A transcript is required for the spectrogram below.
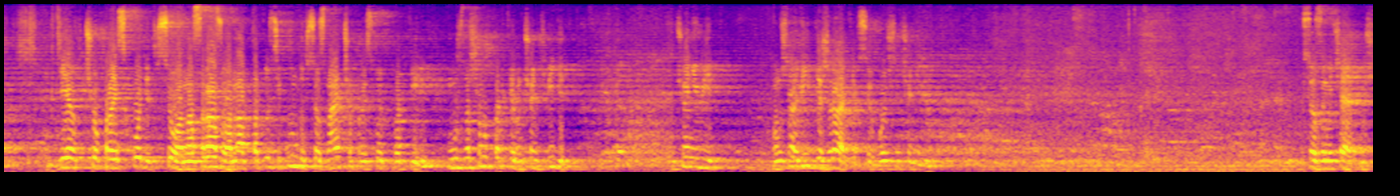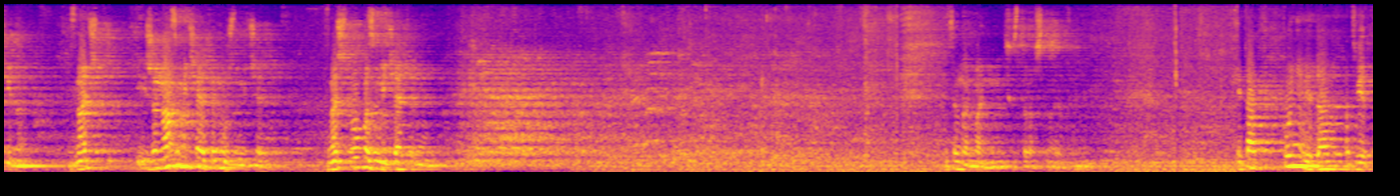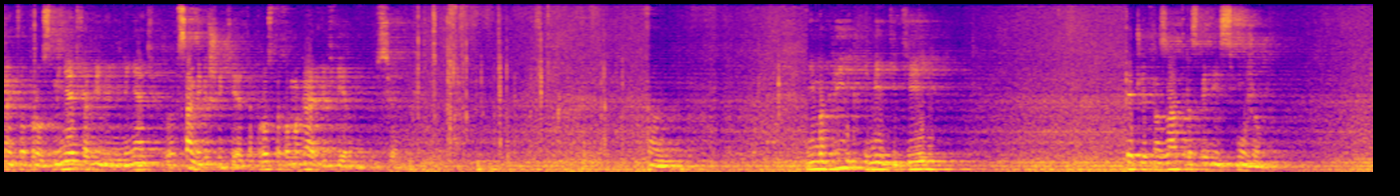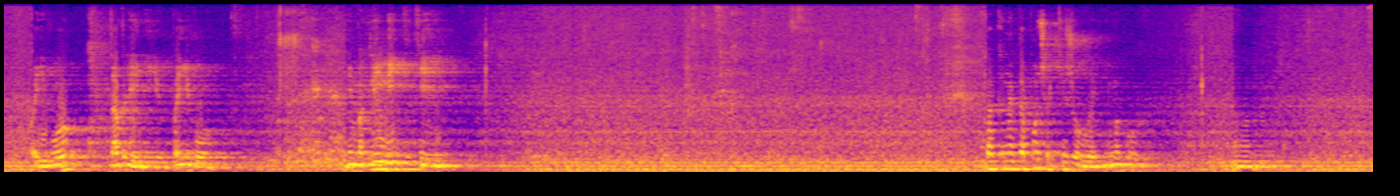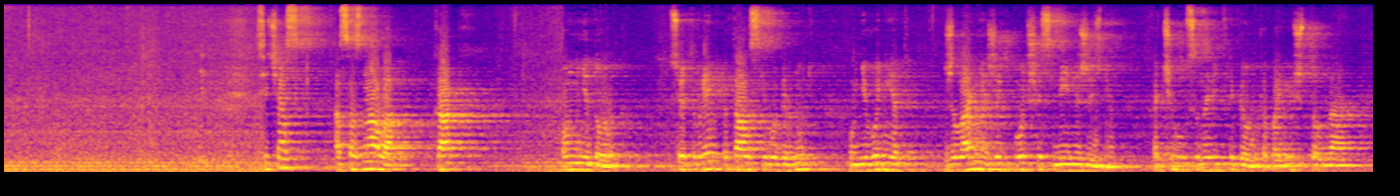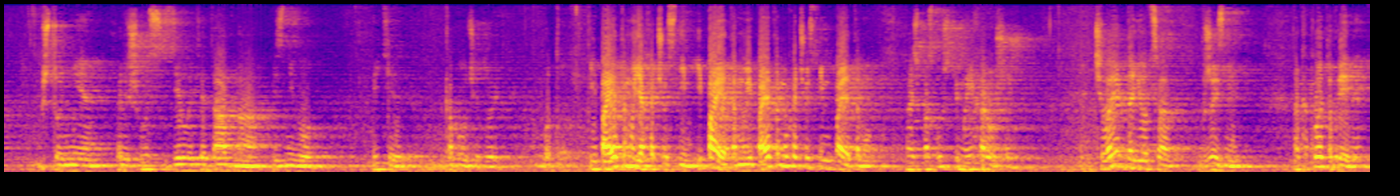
где что происходит, все, она сразу, она в одну секунду все знает, что происходит в квартире. Муж зашел в квартиру, он что-нибудь видит? Ничего не видит. Он что, видит, где жрать, и все, больше ничего не видит. Все замечает мужчина. Значит, и жена замечает, и муж замечает. Значит, оба замечательные. Это нормально, ничего страшного. Итак, поняли, да, ответ на этот вопрос? Менять фамилию, не менять? Сами решите, это просто помогает быть верным. Все. Не могли иметь детей, пять лет назад развелись с мужем по его давлению, по его. Не могли иметь детей. Как иногда почерк тяжелый, не могу сейчас осознала, как он мне дорог. Все это время пыталась его вернуть, у него нет желания жить больше семейной жизнью. Хочу усыновить ребенка, боюсь, что, на, что не решусь сделать это одна без него. Видите, каблучик говорит. Вот. И поэтому я хочу с ним, и поэтому, и поэтому хочу с ним, и поэтому. Значит, послушайте, мои хорошие. Человек дается в жизни на какое-то время.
